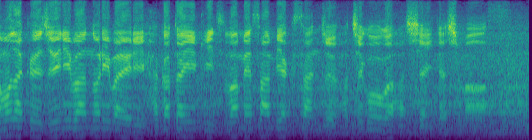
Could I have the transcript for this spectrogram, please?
まもなく12番乗り場より博多行き燕338号が発車いたします。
